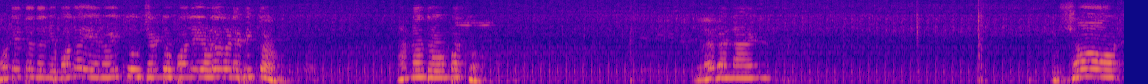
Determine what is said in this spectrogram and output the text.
ಹೊಡೆತದಲ್ಲಿ ಬಲ ಏನು ಇತ್ತು? ಚೆಂಡು ಬಲೆಯೊಳಗಡೆ ಬಿತ್ತು. ಹನ್ನೊಂದು ಒಂಬತ್ತು ಲೆವೆನ್ ನೈನ್ ಶಾಟ್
